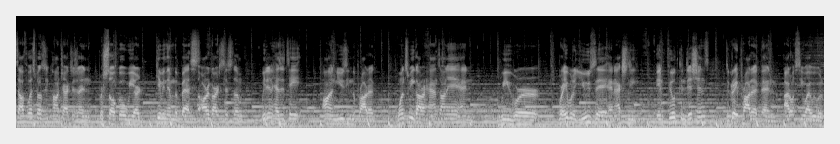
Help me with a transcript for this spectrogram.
Southwest Specialty Contractors and PROSOCO, we are giving them the best. R-Guard system, we didn't hesitate on using the product. Once we got our hands on it and we were, were able to use it and actually in field conditions, it's a great product and I don't see why we would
